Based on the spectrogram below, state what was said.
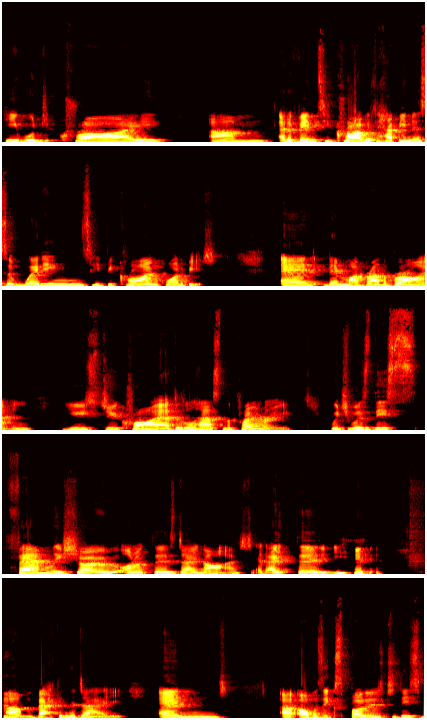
He would cry um, at events. He'd cry with happiness at weddings. He'd be crying quite a bit. And then my brother Brian used to cry at Little House on the Prairie, which was this family show on a Thursday night at eight thirty. um, back in the day, and uh, I was exposed to this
